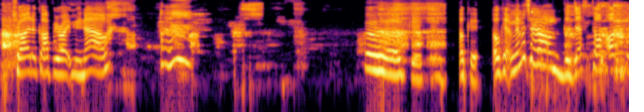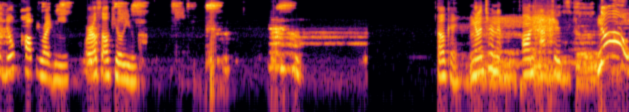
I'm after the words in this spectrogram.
Try to copyright me now. okay. Okay. Okay, I'm gonna turn on the desktop oh, audio, but don't copyright me, or else I'll kill you. Okay, I'm gonna turn it on after this. No!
